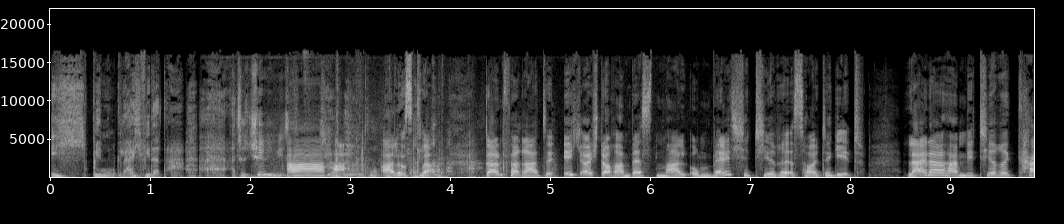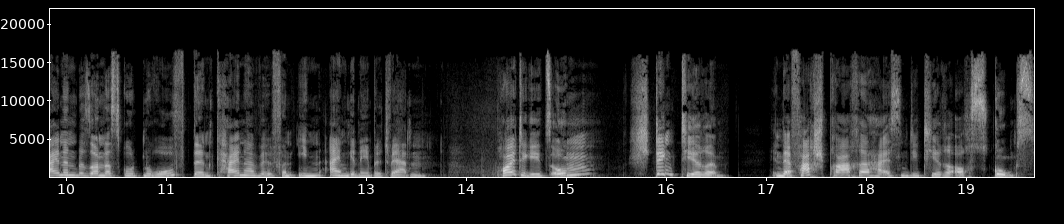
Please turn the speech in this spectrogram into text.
Ich bin gleich wieder da. Äh, Also tschüss. Aha, alles klar. Dann verrate ich euch doch am besten mal, um welche Tiere es heute geht. Leider haben die Tiere keinen besonders guten Ruf, denn keiner will von ihnen eingenebelt werden. Heute geht's um Stinktiere. In der Fachsprache heißen die Tiere auch Skunks.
